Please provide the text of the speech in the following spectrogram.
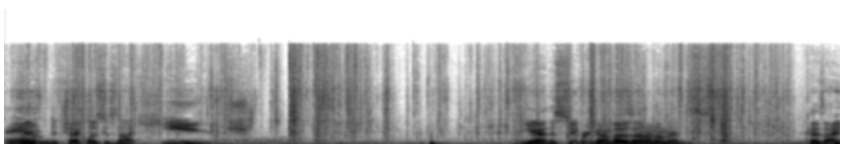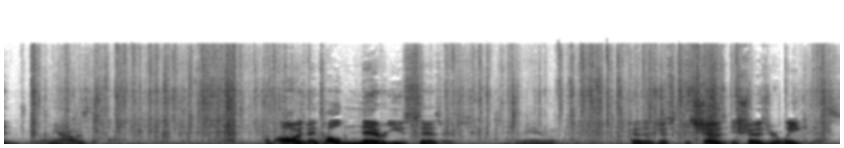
And the checklist is not huge. Yeah, the super jumbos. I don't know, man. Because I, I mean, I was. I've always been told never use scissors. I mean, because it just it shows it shows your weakness.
